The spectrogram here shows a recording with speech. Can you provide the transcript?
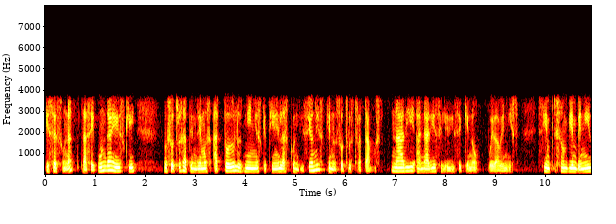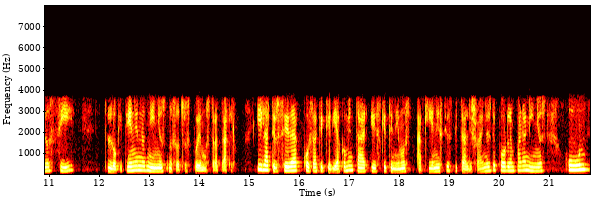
Esa es una. La segunda es que nosotros atendemos a todos los niños que tienen las condiciones que nosotros tratamos. Nadie, a nadie se le dice que no pueda venir. Siempre son bienvenidos si lo que tienen los niños nosotros podemos tratarlo. Y la tercera cosa que quería comentar es que tenemos aquí en este hospital de Shriners de Portland para niños un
